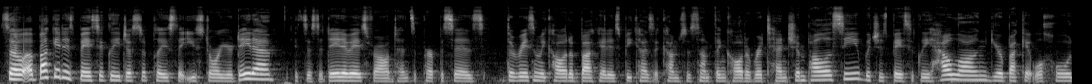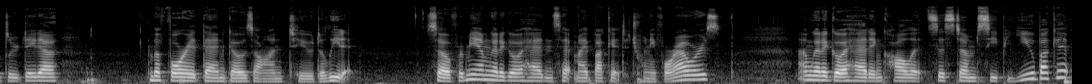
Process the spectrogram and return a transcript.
So a bucket is basically just a place that you store your data. It's just a database for all intents and purposes. The reason we call it a bucket is because it comes with something called a retention policy, which is basically how long your bucket will hold your data before it then goes on to delete it. So for me, I'm going to go ahead and set my bucket to 24 hours. I'm going to go ahead and call it system CPU bucket.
